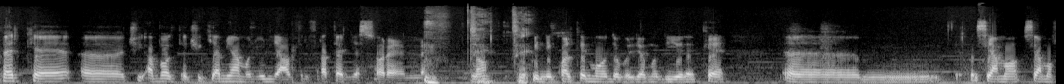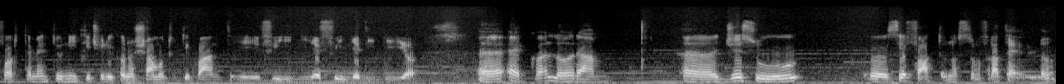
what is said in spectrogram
perché uh, ci, a volte ci chiamiamo gli uni gli altri fratelli e sorelle no? sì. quindi in qualche modo vogliamo dire che ehm, siamo, siamo, fortemente uniti, ci riconosciamo tutti quanti figli e figlie di Dio. Eh, ecco, allora eh, Gesù eh, si è fatto nostro fratello,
